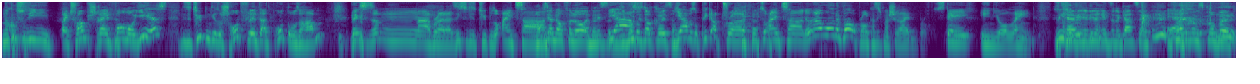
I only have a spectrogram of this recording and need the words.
Und dann guckst du die, die bei Trump schreien Four more years, diese Typen, die so Schrotflinte als Brotdose haben, denkst du so, mm, na, Brother, siehst du diese Typen so ein Zahn. aber sie haben auch verloren. Dann ist die Wut ist noch größer. Ja, aber so Pickup-Truck, so ein Zahn, I wanna vote. Bro, du kannst nicht mal schreiben, Bro. Stay in your lane. Du siehst, Ja, hast wieder, wieder redet so eine ganze Bevölkerungsgruppe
